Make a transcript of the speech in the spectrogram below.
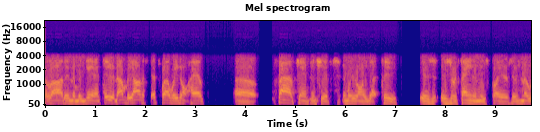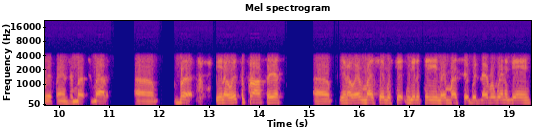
a lot in the beginning too. And I'll be honest, that's why we don't have uh, five championships and we've only got two is is retaining these players. There's no ifs, ands, or buts about it. Um, but you know, it's a process. Uh, you know, everybody said we couldn't get a team. Everybody said we'd never win a game.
